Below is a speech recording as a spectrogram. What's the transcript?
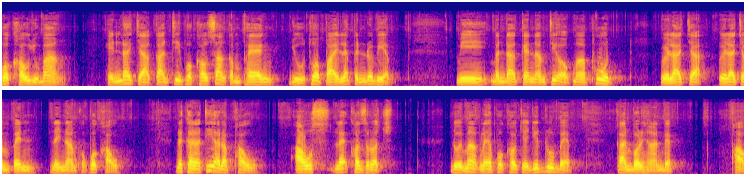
พวกเขาอยู่บ้าง เห็นได้จากการที่พวกเขาสร้างกำแพงอยู่ทั่วไปและเป็นระเบียบ มีบรรดาแกนนำที่ออกมาพูด เวลาจะเวลาจำเป็นในนามของพวกเขา ในขณะที่อาหรับเผ่าอัลส์และคอสรัช โดยมากแล้วพวกเขาจะยึดรูปแบบการบริหารแบบเผ่า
